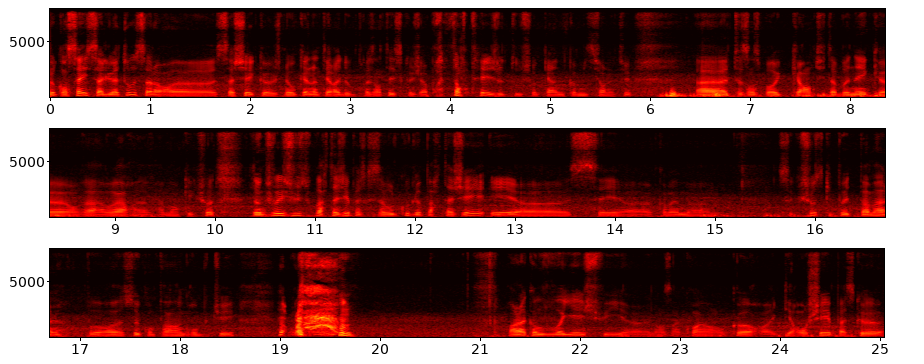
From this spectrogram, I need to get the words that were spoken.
le conseil, salut à tous. Alors, euh, sachez que je n'ai aucun intérêt de vous présenter ce que j'ai à présenter. Je touche aucune commission là-dessus. Euh, de toute façon, c'est pour 48 abonnés qu'on va avoir euh, vraiment quelque chose. Donc, je voulais juste vous partager parce que ça vaut le coup de le partager et c'est quand même quelque chose qui peut être pas mal pour ceux qui n'ont pas un gros budget. Alors là, comme vous voyez, je suis dans un coin encore avec des rochers parce que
